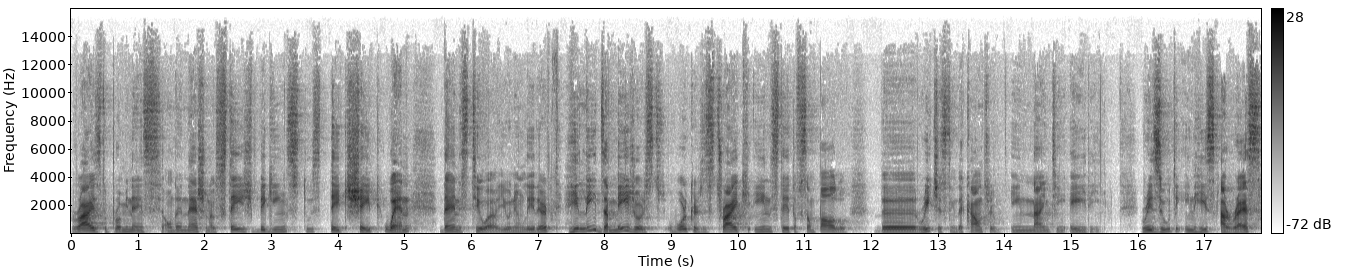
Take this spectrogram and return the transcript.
rise to prominence on the national stage begins to take shape when, then still a union leader, he leads a major workers' strike in the state of São Paulo, the richest in the country, in 1980, resulting in his arrest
